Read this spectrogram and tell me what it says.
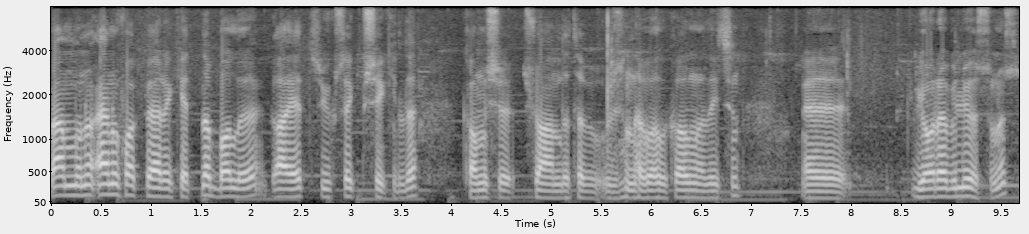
ben bunu en ufak bir hareketle balığı gayet yüksek bir şekilde kamışı şu anda tabi ucunda balık olmadığı için e, yorabiliyorsunuz.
